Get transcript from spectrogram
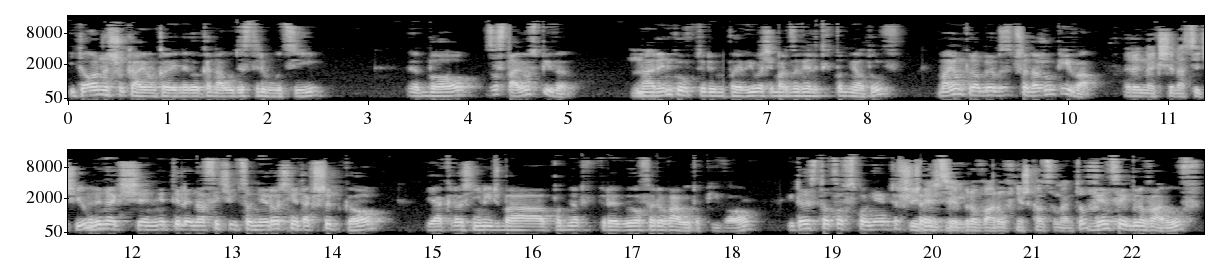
i to one szukają kolejnego kanału dystrybucji, e, bo zostają z piwem. Na rynku, w którym pojawiło się bardzo wiele tych podmiotów, mają problem ze sprzedażą piwa. Rynek się nasycił. Rynek się nie tyle nasycił, co nie rośnie tak szybko, jak rośnie liczba podmiotów, które by oferowały to piwo. I to jest to, co wspomniałem też Czyli wcześniej. więcej browarów niż konsumentów. Więcej browarów.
